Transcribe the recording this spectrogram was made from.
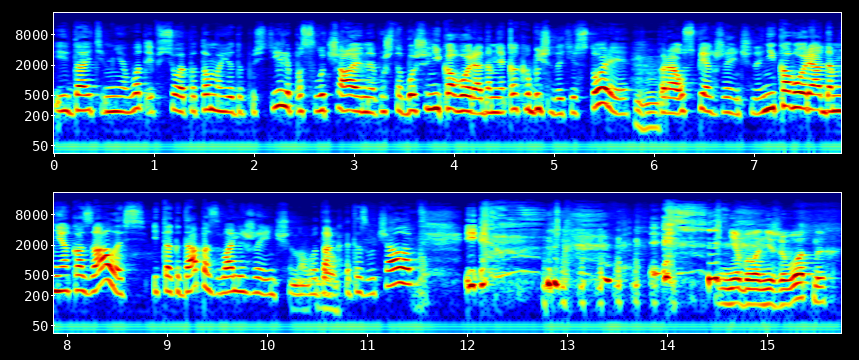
И дайте мне вот, и все. И потом ее допустили по случайно, потому что больше никого рядом не... Как обычно эти истории про успех женщины. Никого рядом не оказалось, и тогда позвали женщину. Вот Да. так это звучало. И... Не было ни животных,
